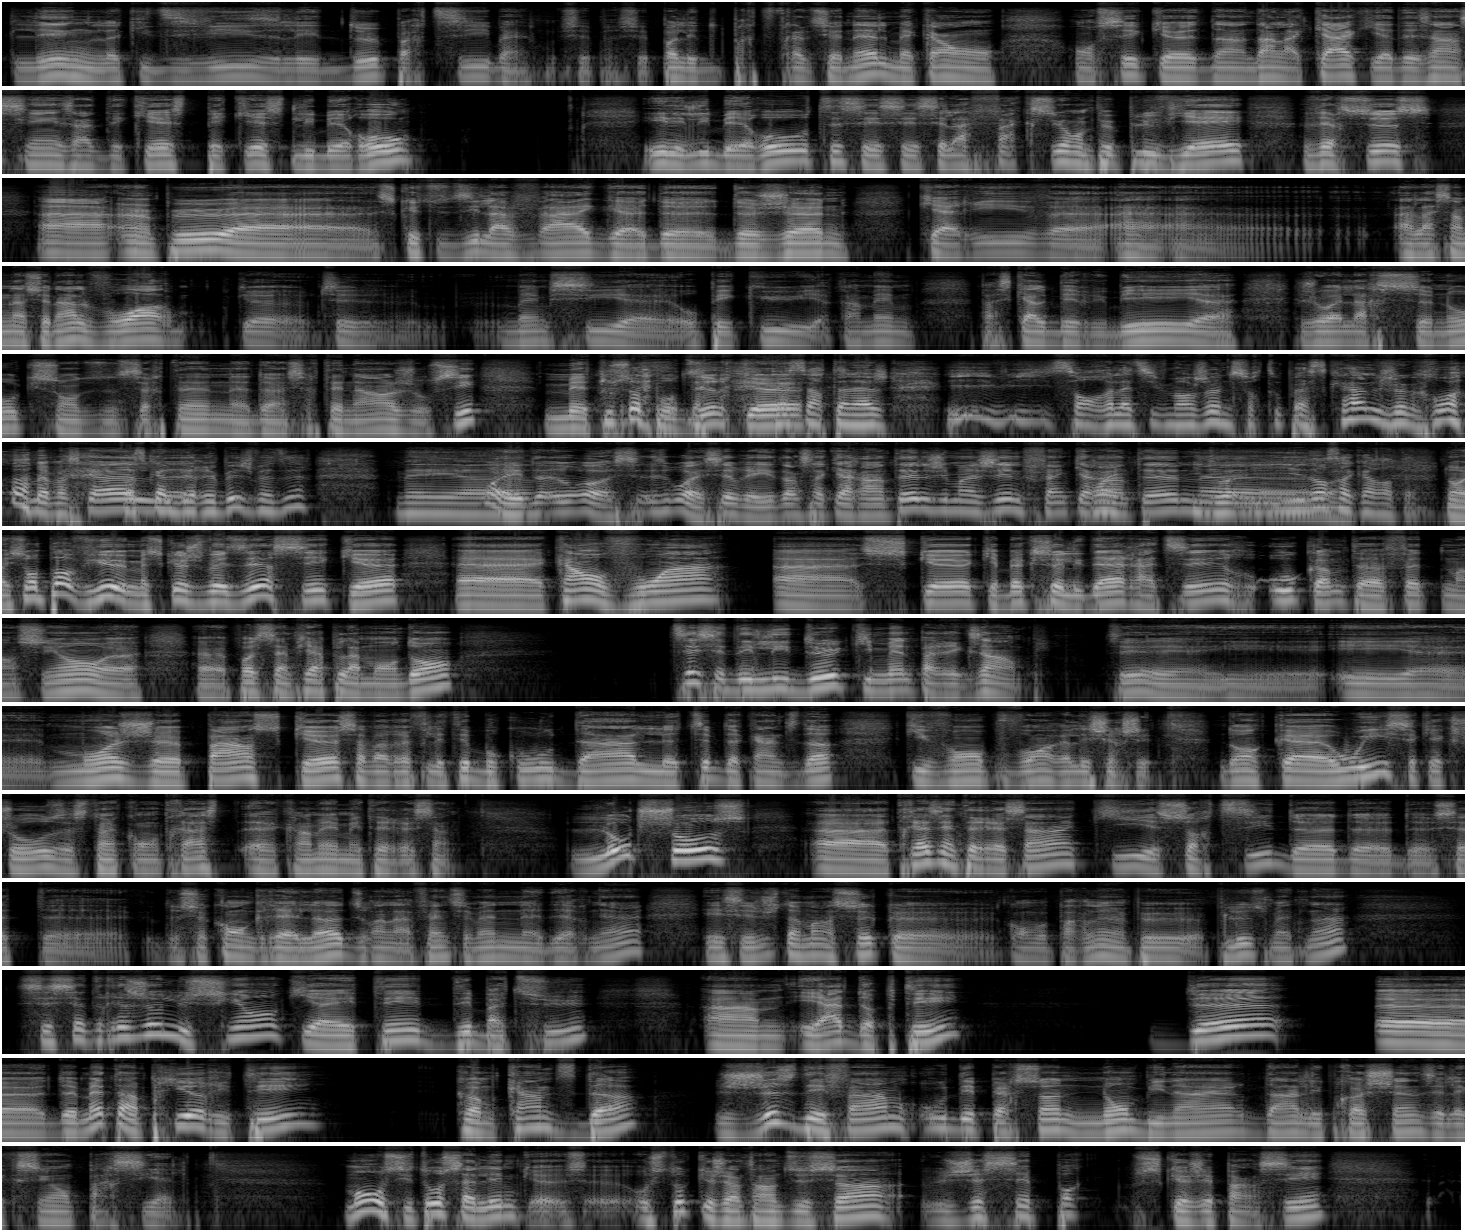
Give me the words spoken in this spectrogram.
ligne là, qui divise les deux partis. Ben, c'est pas les deux partis traditionnels, mais quand on, on sait que dans, dans la CAQ, il y a des anciens adéquistes, péquistes, libéraux et les libéraux, c'est la faction un peu plus vieille versus euh, un peu euh, ce que tu dis, la vague de, jeunes qui arrivent euh, à, à l'Assemblée nationale, voire que même si euh, au PQ, il y a quand même Pascal Bérubé, euh, Joël Arsenault qui sont d'une certaine d'un certain âge aussi. Mais tout ça pour dire que. D'un certain âge. Ils, sont relativement jeunes, surtout Pascal, je crois. Mais Pascal, Pascal Bérubé, je veux dire. Mais. Euh, oui, ouais, c'est vrai. Il est dans sa quarantaine, j'imagine, fin quarantaine. il, est dans sa quarantaine. Non, ils sont pas vieux, mais ce que je veux dire, c'est que quand on voit ce que Québec solidaire attire, ou comme tu as fait mention, Paul Saint-Pierre Plamondon, c'est des leaders qui mènent par exemple. Et, euh, moi, je pense que ça va refléter beaucoup dans le type de candidats qui vont pouvoir aller chercher. Donc, euh, oui, c'est quelque chose, c'est un contraste euh, quand même intéressant. L'autre chose très intéressante qui est sortie de, de, ce congrès-là durant la fin de semaine dernière, et c'est justement ce qu'on va parler un peu plus maintenant, c'est cette résolution qui a été débattue euh, et adopté de, euh, de mettre en priorité comme candidat juste des femmes ou des personnes non binaires dans les prochaines élections partielles. Moi, aussitôt, Salim, aussitôt que j'ai entendu ça, je sais pas ce que j'ai pensé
